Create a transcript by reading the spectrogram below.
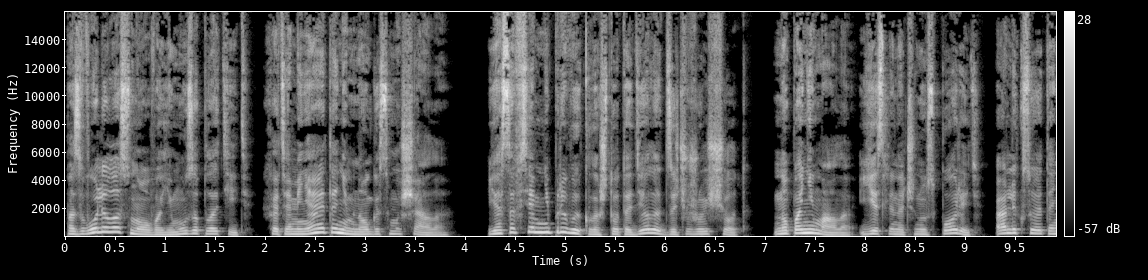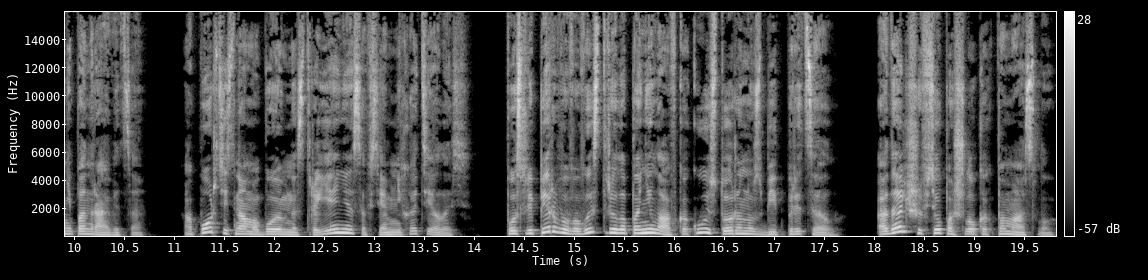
Позволила снова ему заплатить, хотя меня это немного смущало. Я совсем не привыкла что-то делать за чужой счет, но понимала, если начну спорить, Алексу это не понравится. А портить нам обоим настроение совсем не хотелось. После первого выстрела поняла, в какую сторону сбит прицел. А дальше все пошло как по маслу.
